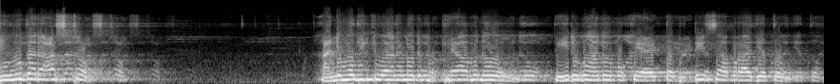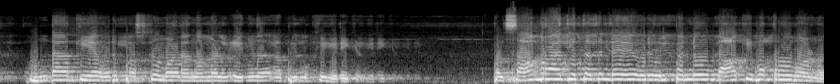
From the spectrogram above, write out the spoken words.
ജൂതരാഷ്ട്രം അനുവദിക്കുവാനുള്ള ഒരു പ്രഖ്യാപനവും തീരുമാനവും ഒക്കെ ആയിട്ട് ബ്രിട്ടീഷ് സാമ്രാജ്യത്വം ഉണ്ടാക്കിയ ഒരു പ്രശ്നമാണ് നമ്മൾ ഇന്ന് അഭിമുഖീകരിക്കുന്നത്. അപ്പോൾ സാമ്രാജ്യത്വത്തിന്റെ ഒരു ഉൽപ്പന്നവും ബാക്കി പത്രവുമാണ്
